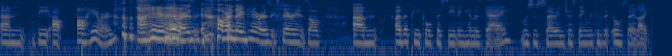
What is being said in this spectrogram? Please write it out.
um the our, our hero hear it. heroes our unnamed hero's experience of um other people perceiving him as gay was just so interesting because it also like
